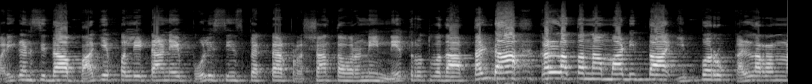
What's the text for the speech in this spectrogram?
ಪರಿಗಣಿಸಿದ ಬಾಗೇಪಲ್ಲಿ ಠಾಣೆ ಪೊಲೀಸ್ ಇನ್ಸ್ಪೆಕ್ಟರ್ ಪ್ರಶಾಂತ್ ಅವರಣಿ ನೇತೃತ್ವದ ತಂಡ ಕಳ್ಳತನ ಮಾಡಿದ್ದ ಇಬ್ಬರು ಕಳ್ಳರನ್ನ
